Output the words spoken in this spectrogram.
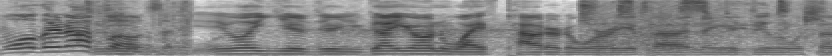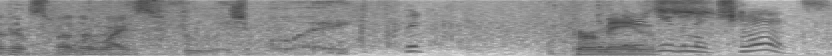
Well, they're not bones You- anymore. Well, you you got your own wife powder to worry about. Now you're dealing with other other wives Foolish boy. But if there's even a chance.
